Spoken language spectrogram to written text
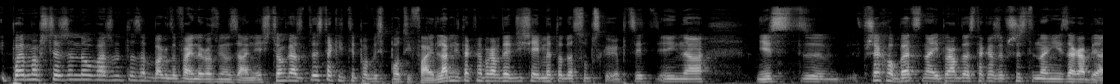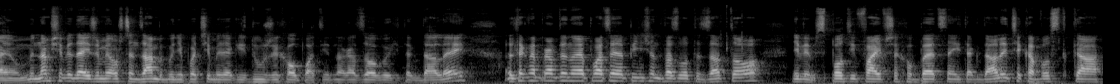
I powiem wam szczerze, no uważam to za bardzo fajne rozwiązanie. Ściąga, to jest taki typowy Spotify. Dla mnie tak naprawdę dzisiaj metoda subskrypcyjna jest y, wszechobecna i prawda jest taka, że wszyscy na niej zarabiają. My, nam się wydaje, że my oszczędzamy, bo nie płacimy jakichś dużych opłat jednorazowych i tak dalej, ale tak naprawdę no ja płacę 52 zł za to, nie wiem, Spotify wszechobecne i tak dalej. Ciekawostka,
